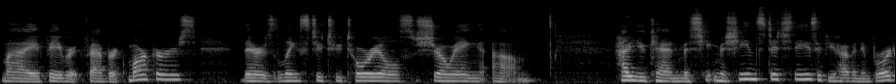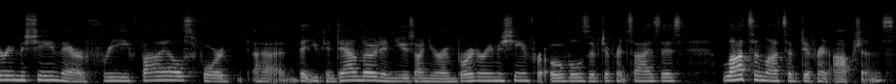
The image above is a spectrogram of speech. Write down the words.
my favorite fabric markers. There's links to tutorials showing um, how you can machine, machine stitch these. If you have an embroidery machine, there are free files for uh, that you can download and use on your embroidery machine for ovals of different sizes. Lots and lots of different options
